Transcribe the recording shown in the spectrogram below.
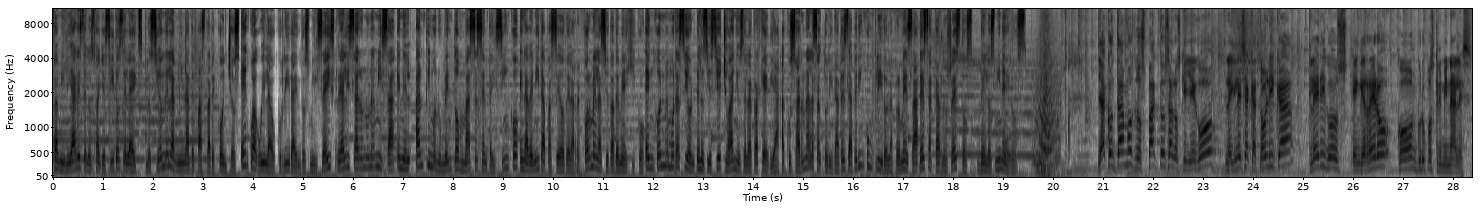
Familiares de los fallecidos de la explosión de la mina de pasta de conchos en Coahuila ocurrida en 2006 realizaron una misa en el antimonumento más 65 en Avenida Paseo de la Reforma en la Ciudad de México en conmemoración de los 18 años de la tragedia. Acusaron a las autoridades de haber incumplido la promesa de sacar los restos de los mineros. Ya contamos los pactos a los que llegó la Iglesia Católica, clérigos en Guerrero con grupos criminales.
